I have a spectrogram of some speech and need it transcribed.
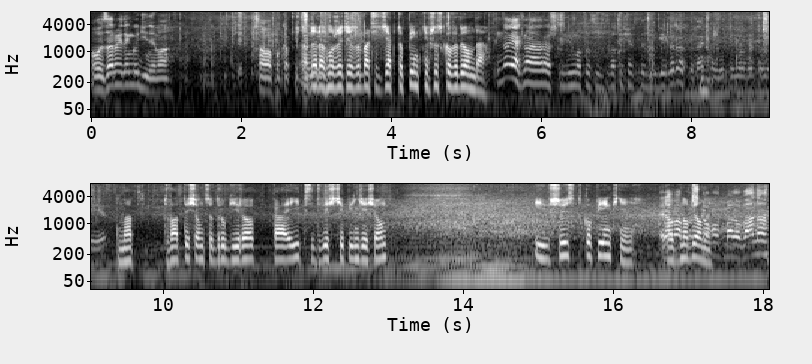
O, 0,1 godziny ma. Cała po A kapitanie. teraz możecie zobaczyć jak to pięknie wszystko wygląda. No jak na roczny motocykl z 2002 roku, tak? No bo to nowe to nie jest. Na 2002 rok KX 250 i wszystko pięknie Rama odnowione. proszkowo odmalowana.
